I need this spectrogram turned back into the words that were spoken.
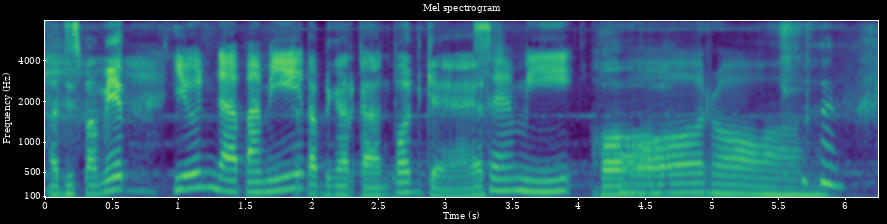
Aziz pamit Yunda pamit. tetap dengarkan podcast Semi Ho- horor.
